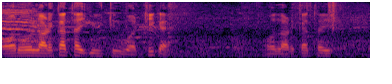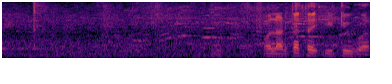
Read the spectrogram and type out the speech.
और वो लड़का था यूट्यूबर ठीक है? वो लड़का था, वो लड़का था यूट्यूबर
